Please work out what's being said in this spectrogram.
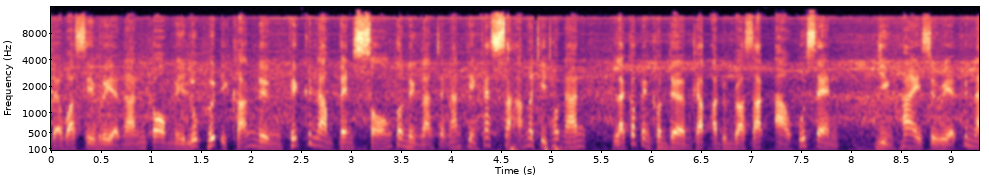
แต่ว่าซีเรียนั้นก็มีลูกฮึดอีกครั้งหนึ่งพลิกขึ้นนำเป็น 2 ต่อ 1 หลังจากนั้นเพียงแค่ 3 นาทีเท่านั้น และก็เป็นคนเดิมครับอดุลราซักอัลฮุเซน ยิงให้ซีเรียขึ้นน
